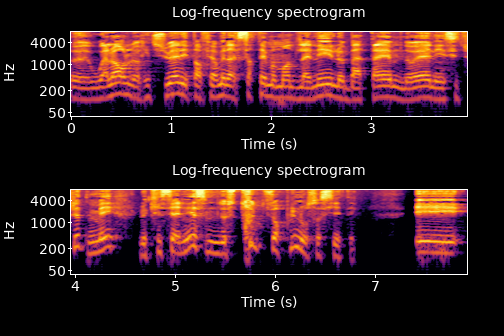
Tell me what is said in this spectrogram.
Euh, ou alors le rituel est enfermé dans certains moments de l'année, le baptême, Noël, et ainsi de suite. Mais le christianisme ne structure plus nos sociétés. Et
